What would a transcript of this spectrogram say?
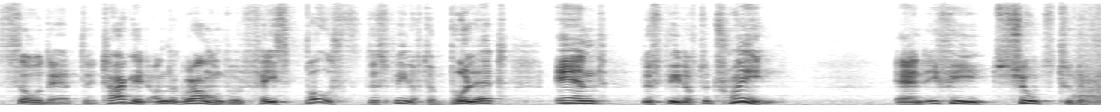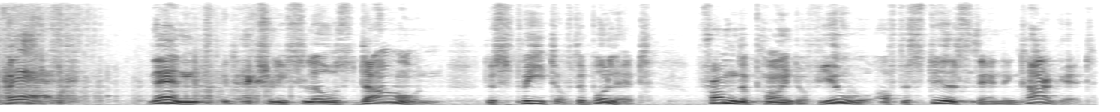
so that the target on the ground will face both the speed of the bullet and the speed of the train. And if he shoots to the back, then it actually slows down the speed of the bullet from the point of view of the still standing target.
